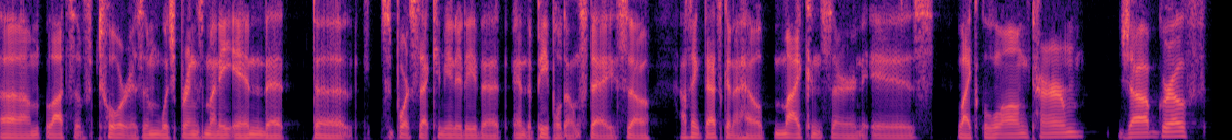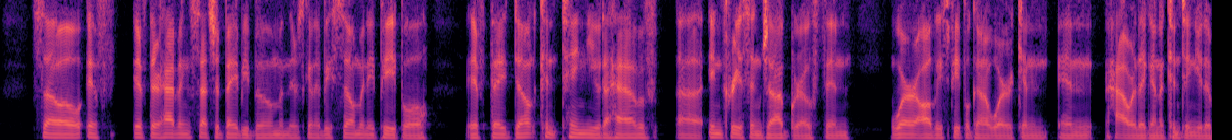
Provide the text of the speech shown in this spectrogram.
um, lots of tourism, which brings money in that uh, supports that community that and the people don't stay. So I think that's going to help. My concern is like long term job growth. So if if they're having such a baby boom and there's going to be so many people, if they don't continue to have uh, increasing job growth, then where are all these people going to work and and how are they going to continue to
